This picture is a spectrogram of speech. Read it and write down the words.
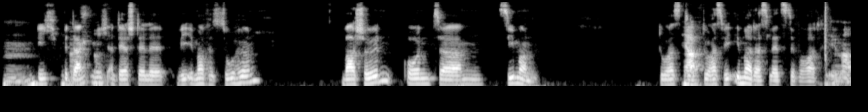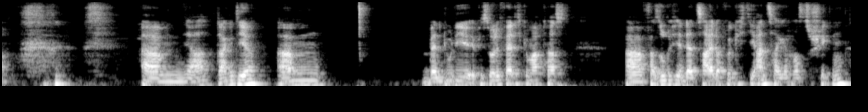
Mhm. Ich bedanke mich an der Stelle wie immer fürs Zuhören. War schön und ähm, Simon, du hast, ja. du hast wie immer das letzte Wort. Wie immer. Ähm, ja, danke dir. Ähm, wenn du die Episode fertig gemacht hast, äh, versuche ich in der Zeit auch wirklich die Anzeige rauszuschicken.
